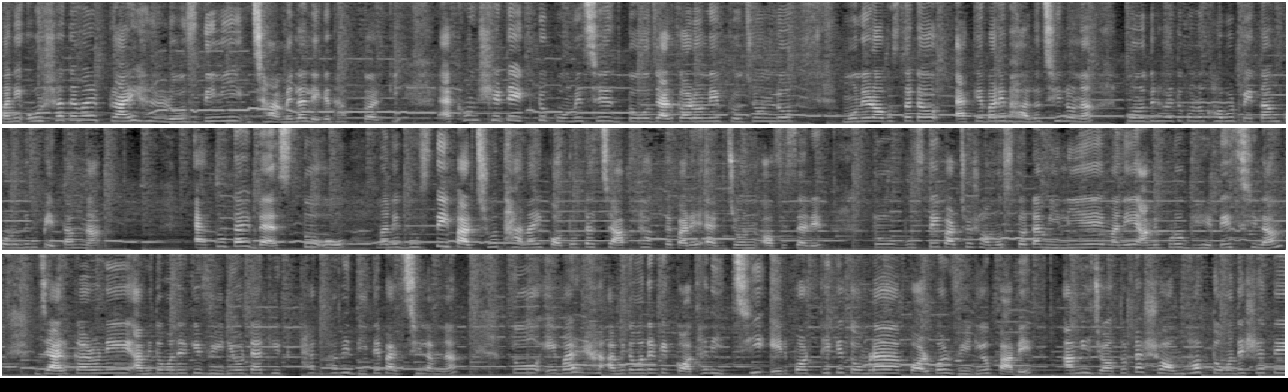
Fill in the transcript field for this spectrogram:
মানে ওর সাথে আমার প্রায় রোজ দিনই ঝামেলা লেগে থাকতো আর কি। এখন সেটা একটু কমেছে, তো যার কারণে প্রচণ্ড মনের অবস্থাটাও একেবারে ভালো ছিল না। কোনোদিন হয়তো কোনো খবর পেতাম, কোনোদিন পেতাম না। এতটাই ব্যস্ত ও মানে বুঝতেই পারছ থানায় কতটা চাপ থাকতে পারে একজন অফিসারের। তো বুঝতেই পারছ সমস্তটা মিলিয়ে মানে আমি পুরো ঘেটেছিলাম যার কারণে আমি তোমাদেরকে ভিডিওটা ঠিকঠাকভাবে দিতে পারছিলাম না। তো এবার আমি তোমাদেরকে কথা দিচ্ছি, এরপর থেকে তোমরা পরপর ভিডিও পাবে। আমি যতটা সম্ভব তোমাদের সাথে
